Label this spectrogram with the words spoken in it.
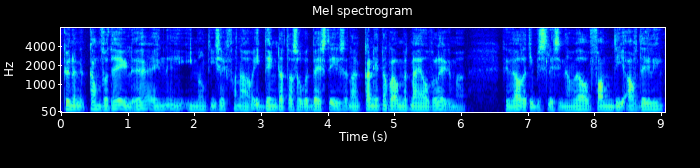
kunnen, kan verdelen. hè. En eh, iemand die zegt van nou, ik denk dat dat zo het beste is. En dan kan hij het nog wel met mij overleggen. Maar ik vind wel dat die beslissing dan wel van die afdeling,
